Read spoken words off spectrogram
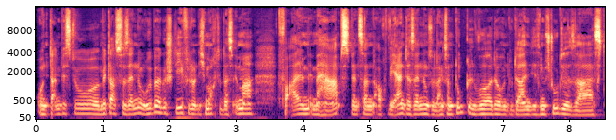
Und dann bist du mittags zur Sendung rübergestiefelt und ich mochte das immer, vor allem im Herbst, wenn es dann auch während der Sendung so langsam dunkel wurde und du da in diesem Studio saßt.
